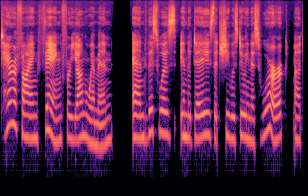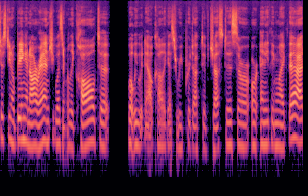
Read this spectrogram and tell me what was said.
terrifying thing for young women. And this was in the days that she was doing this work, uh, just, you know, being an RN, she wasn't really called to what we would now call, I guess, reproductive justice or, or anything like that.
